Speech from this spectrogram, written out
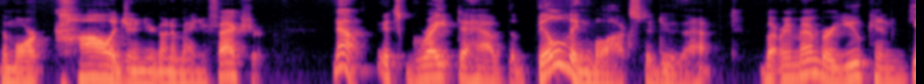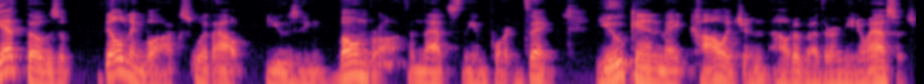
the more collagen you're going to manufacture. Now, it's great to have the building blocks to do that, but remember, you can get those building blocks without using bone broth, and that's the important thing. You can make collagen out of other amino acids.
